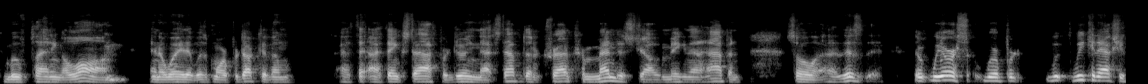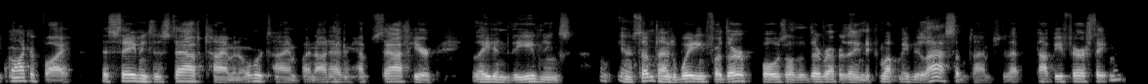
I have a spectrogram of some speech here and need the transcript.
to move planning along in a way that was more productive. And I think I thank staff for doing that. Staff done a tra- tremendous job of making that happen. So uh, this we are we're we, we can actually quantify the savings in staff time and overtime by not having staff here late into the evenings and sometimes waiting for their proposal that they're representing to come up maybe last sometimes. Should that not be a fair statement?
